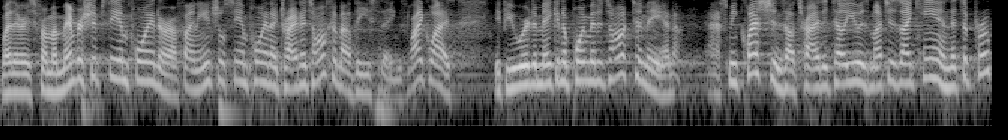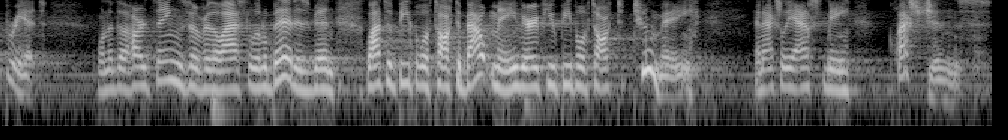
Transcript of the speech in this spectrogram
Whether it's from a membership standpoint or a financial standpoint, I try to talk about these things. Likewise, if you were to make an appointment to talk to me and ask me questions, I'll try to tell you as much as I can that's appropriate. One of the hard things over the last little bit has been lots of people have talked about me, very few people have talked to me and actually asked me questions.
